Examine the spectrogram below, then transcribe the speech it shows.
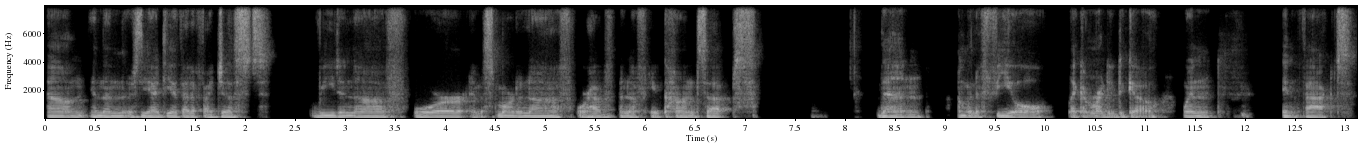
Um, and then there's the idea that if I just read enough or am smart enough or have enough new concepts, then I'm going to feel like I'm ready to go. When in fact,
